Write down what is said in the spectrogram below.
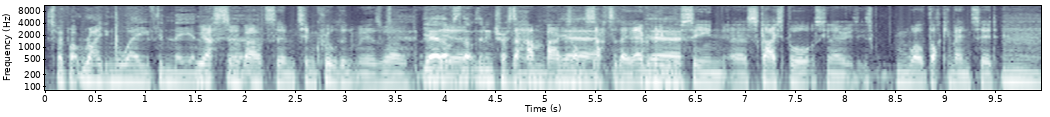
Spoke about riding the wave, didn't he? And, We asked him uh, about um, Tim Krul, didn't we, as well? Yeah, And that the, was- uh, that was an interesting The handbags Yeah. on Saturday that everybody would have seen. Uh, Sky Sports, you know, it's, it's been well documented. Mm.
